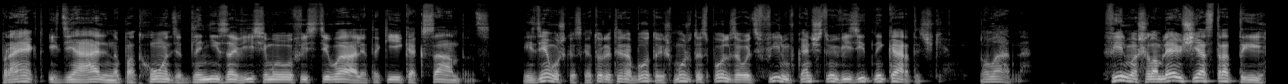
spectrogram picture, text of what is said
проект идеально подходит для независимого фестиваля, такие как Санденс. И девушка, с которой ты работаешь, может использовать фильм в качестве визитной карточки. Ну ладно. Фильм ошеломляющей остроты,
